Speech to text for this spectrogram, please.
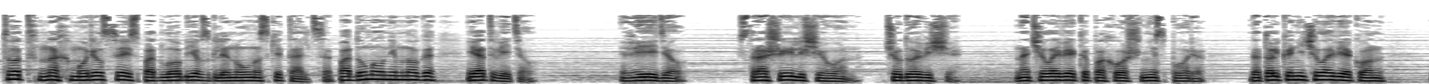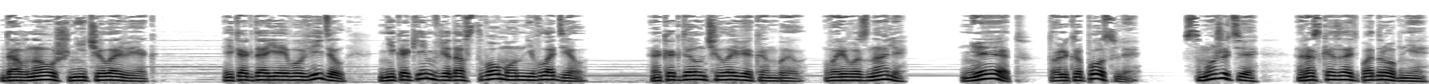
Тот нахмурился из-под лобья, взглянул на скитальца, подумал немного и ответил. «Видел. Страшилище он, чудовище. На человека похож, не спорю. Да только не человек он. Давно уж не человек. И когда я его видел, никаким ведовством он не владел. А когда он человеком был, вы его знали? Нет, только после. Сможете рассказать подробнее?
